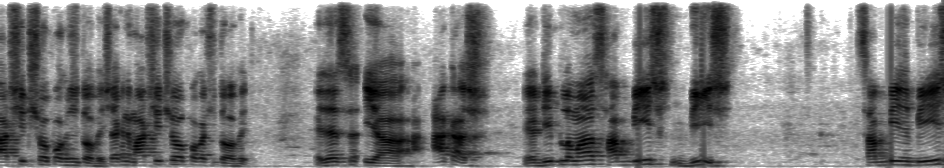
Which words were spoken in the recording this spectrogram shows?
মার্কশিট সহ প্রকাশিত হবে, সেখানে মার্কশিট সহ প্রকাশিত হবে। ইয়া, আকাশ ডিপ্লোমা ছাব্বিশ বিশ ছাব্বিশ বিশ,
